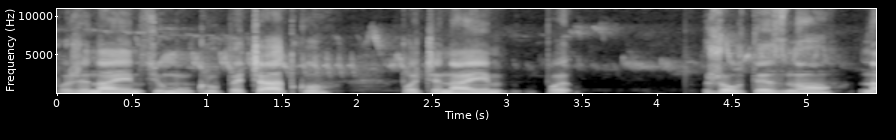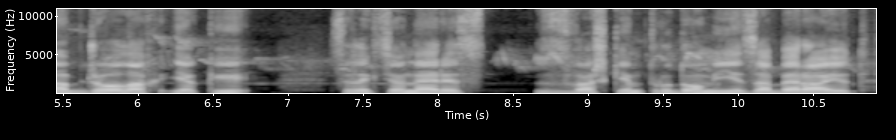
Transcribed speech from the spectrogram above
Пожинаємо цю мокру печатку, починаємо жовтизну на бджолах, які селекціонери з важким трудом її забирають.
